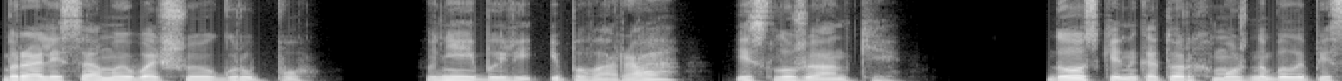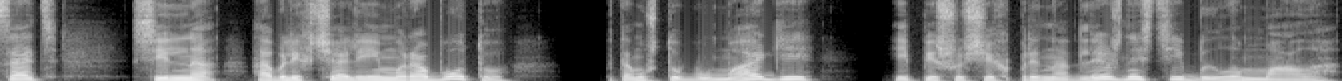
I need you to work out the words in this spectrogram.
брали самую большую группу. В ней были и повара, и служанки. Доски, на которых можно было писать, сильно облегчали им работу, потому что бумаги и пишущих принадлежностей было мало.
